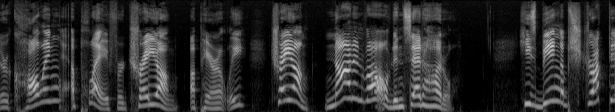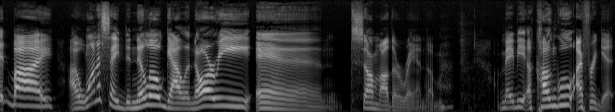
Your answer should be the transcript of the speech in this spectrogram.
They're calling a play for Trae Young, apparently. Trae Young, not involved in said huddle. He's being obstructed by, I want to say, Danilo Gallinari and some other random maybe Okongwu, I forget.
